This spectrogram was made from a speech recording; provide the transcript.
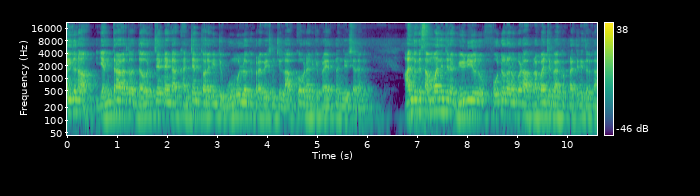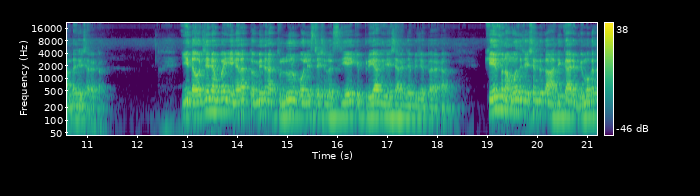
ఐదున యంత్రాలతో దౌర్జన్యంగా కంచెను తొలగించి భూముల్లోకి ప్రవేశించి లాక్కోవడానికి ప్రయత్నం చేశారని అందుకు సంబంధించిన వీడియోలు ఫోటోలను కూడా ప్రపంచ బ్యాంకు ప్రతినిధులకు అందజేశారట. ఈ దౌర్జన్యంపై ఈ నెల తొమ్మిదిన తుళ్ళూరు పోలీస్ స్టేషన్లో సిఐకి ఫిర్యాదు చేశారని చెప్పి చెప్పారట. కేసు నమోదు చేసేందుకు అధికారి విముఖత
